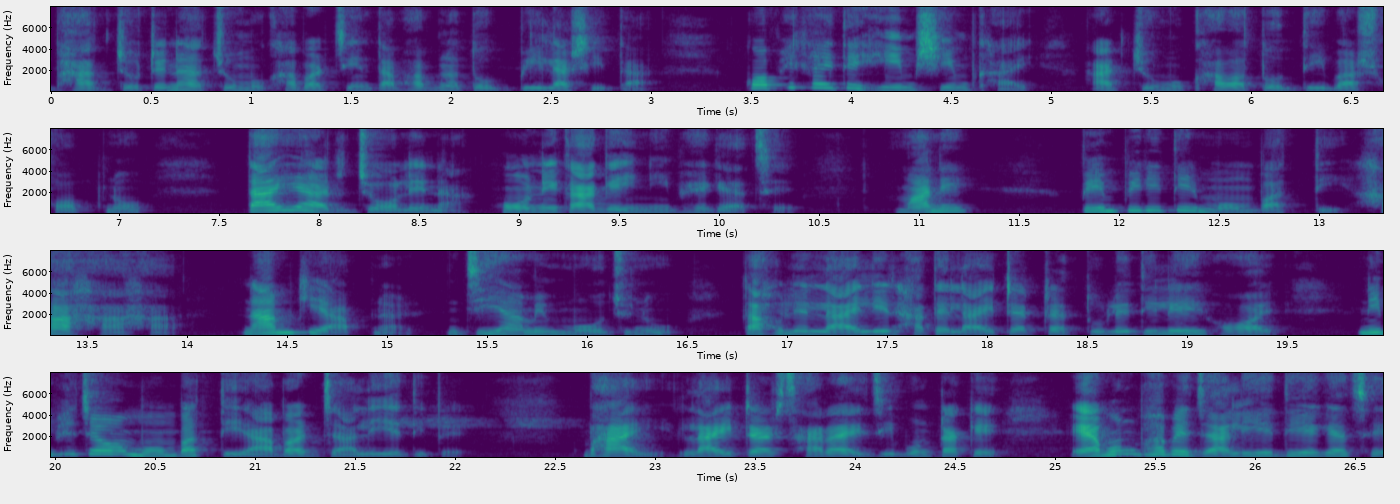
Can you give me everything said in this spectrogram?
ভাত জোটে না, চুমু খাবার চিন্তাভাবনা তো বিলাসিতা। কফি খাইতে হিমশিম খায়, আর চুমু খাওয়া তো দিবা স্বপ্ন। তাই আর জলে না, অনেক আগেই নিভে গেছে। মানে প্রেমপিরিতির মোমবাতি, হা হা হা। নাম কি আপনার? জি, আমি মজনু। তাহলে লাইলির হাতে লাইটারটা তুলে দিলেই হয়। নিভে যাওয়া মোমবাতি আবার জ্বালিয়ে দিবে। ভাই, লাইটার ছাড়াই জীবনটাকে এমনভাবে জ্বালিয়ে দিয়ে গেছে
